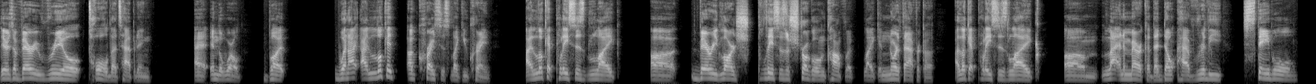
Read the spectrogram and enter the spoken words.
there's a very real toll that's happening at, in the world. But when I, I look at a crisis like Ukraine, I look at places like uh, very large places of struggle and conflict, like in North Africa. I look at places like um, Latin America that don't have really stable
